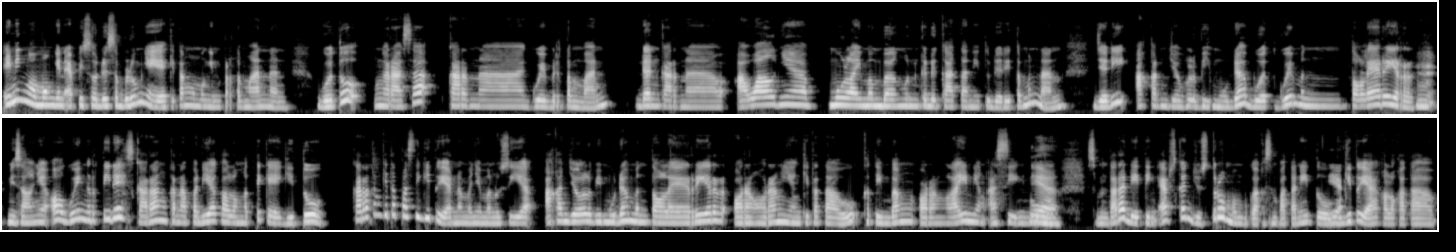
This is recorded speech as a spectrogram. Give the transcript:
ini ngomongin episode sebelumnya ya, kita ngomongin pertemanan. Gue tuh ngerasa karena gue berteman dan karena awalnya mulai membangun kedekatan itu dari temenan, jadi akan jauh lebih mudah buat gue mentolerir. Hmm. Misalnya, oh gue ngerti deh sekarang kenapa dia kalau ngetik kayak gitu. Karena kan kita pasti gitu ya namanya manusia akan jauh lebih mudah mentolerir orang-orang yang kita tahu ketimbang orang lain yang asing gitu. Iya. Sementara dating apps kan justru membuka kesempatan itu. Iya. Begitu ya kalau kata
